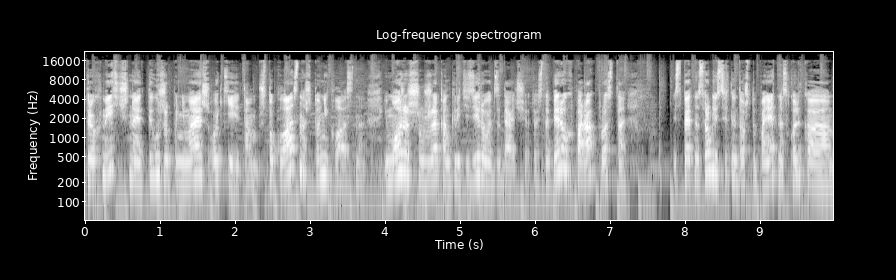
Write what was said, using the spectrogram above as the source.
трехмесячная, ты уже понимаешь, окей, там, что классно, что не классно. И можешь уже конкретизировать задачи. То есть на первых порах просто испытательный срок действительно то, чтобы понять, насколько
